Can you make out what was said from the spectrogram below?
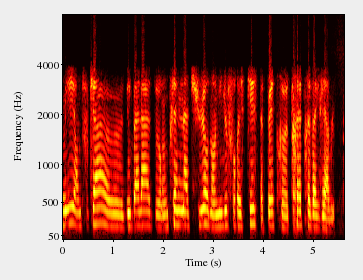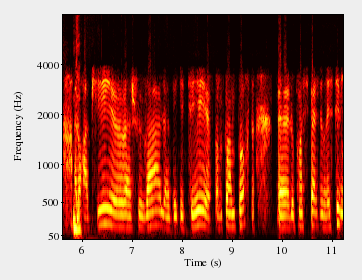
mais en tout cas euh, des balades en pleine nature dans le milieu forestier, ça peut être très très agréable. Alors à pied, à cheval, à VTT, peu importe. Le principal c'est de rester bien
